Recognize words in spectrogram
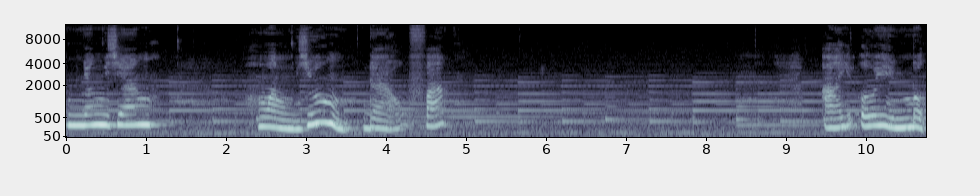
nhân gian. Hoàng dương đạo Pháp. Ai ơi, mật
